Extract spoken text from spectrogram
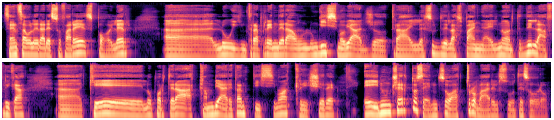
Senza voler adesso fare spoiler, uh, lui intraprenderà un lunghissimo viaggio tra il sud della Spagna e il nord dell'Africa uh, che lo porterà a cambiare tantissimo, a crescere e in un certo senso a trovare il suo tesoro.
